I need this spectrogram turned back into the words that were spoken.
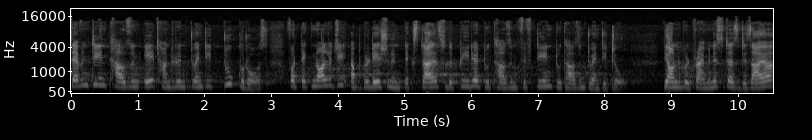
17,822 crores for technology upgradation in textiles for the period 2015-2022. The Honorable Prime Minister's desire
